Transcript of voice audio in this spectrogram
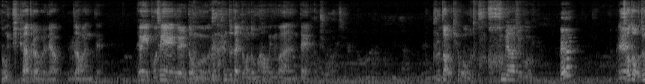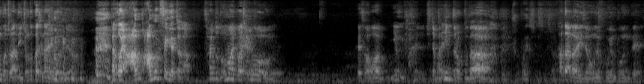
너무 피폐하더라고요. 내가 음. 보자 왔는데 형이 고생을 너무 한 한두 달 동안 너무 하고 있는 건 아는데 난 죽어갔지. 불도 안 켜고 어두컴컴해가지고. 저도 어두운 거 좋아하는데 이 정도까지는 아니거든요. 나 거의 암, 암흑색이었잖아. 살도 너무 많이 빠지고. 그래서 아이 형이 진짜 많이 힘들었구나. 죽을 뻔했지 진짜. 하다가 이제 오늘 공연 보는데.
